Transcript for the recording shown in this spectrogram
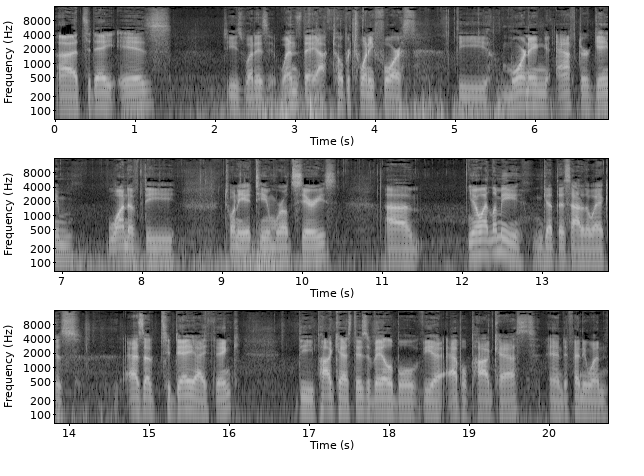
uh, today is, geez, what is it? Wednesday, October 24th, the morning after game one of the 2018 World Series. Um, you know what? Let me get this out of the way because as of today, I think the podcast is available via Apple Podcasts, and if anyone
